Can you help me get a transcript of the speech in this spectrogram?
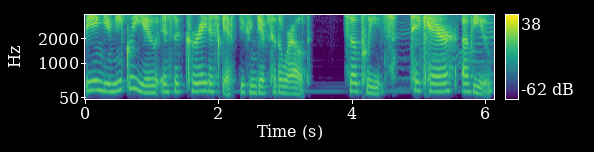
Being uniquely you is the greatest gift you can give to the world. So please, take care of you.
